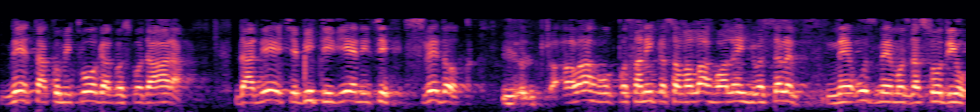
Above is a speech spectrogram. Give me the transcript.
ne tako mi tvoga gospodara, da neće biti vjernici sve dok Allahovog poslanika sallallahu alaihi wasallam ne uzmemo za sudiju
